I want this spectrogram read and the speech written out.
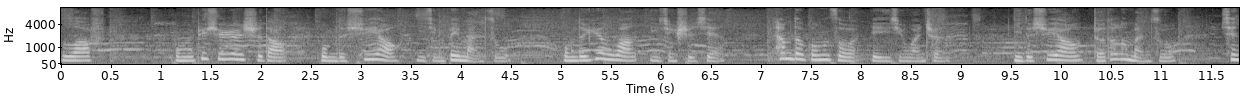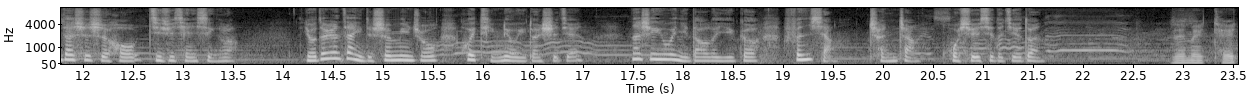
Love. 我们必须认识到我们的需要已经被满足，我们的愿望已经实现， 他们的工作也已经完成。你的需要得到了满足，现在是时候继续前行了。有的人在你的生命中会停留一段时间，那是因为你到了一个分享、成长或学习的阶段。They may teach,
